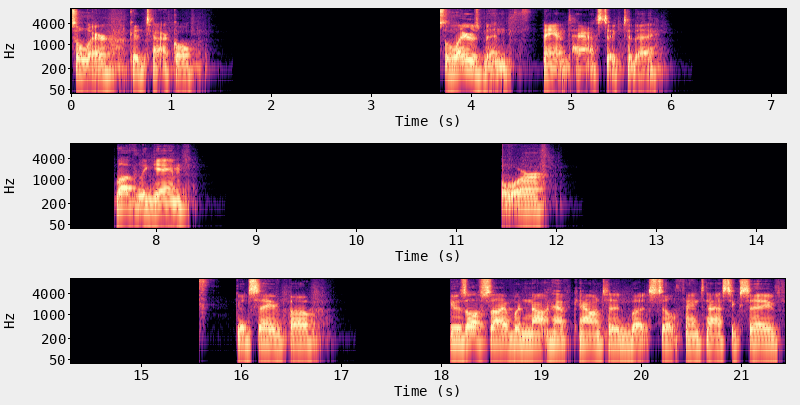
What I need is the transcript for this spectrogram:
Soler, good tackle. Soler's been fantastic today. Lovely game. Four. Good save, Bo. He was offside, would not have counted, but still fantastic save.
